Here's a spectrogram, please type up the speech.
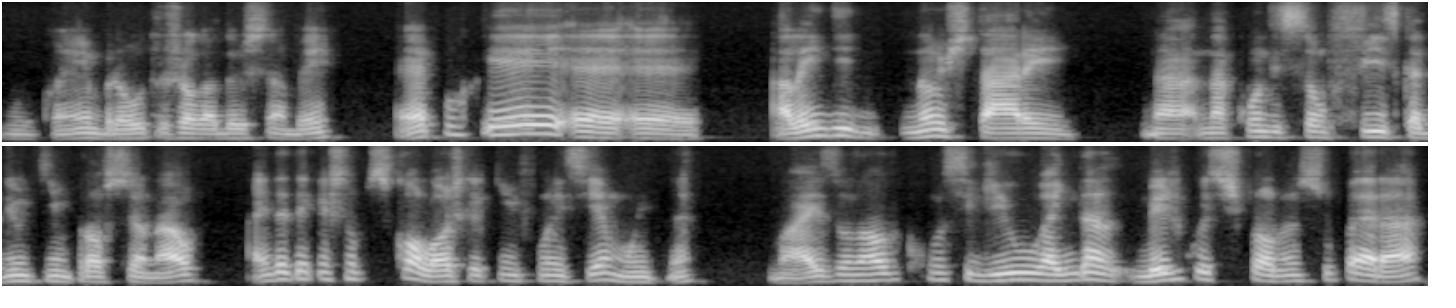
com cãibra, outros jogadores também, é porque, é, é, além de não estarem na, na, condição física de um time profissional, Ainda tem a questão psicológica que influencia muito, né? Mas o Náutico conseguiu, ainda mesmo com esses problemas, superar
